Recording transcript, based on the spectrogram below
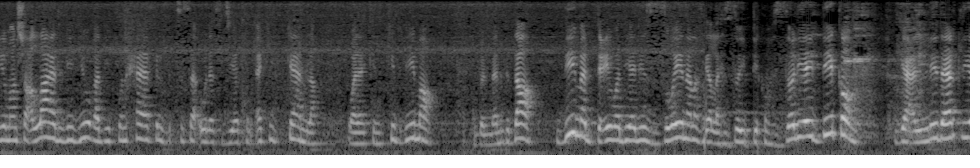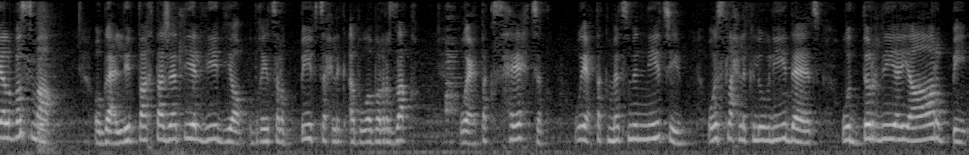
اليوم إن شاء الله هذا الفيديو غادي يكون حافل بالتساؤلات ديالكم أكيد كاملة. ولكن كيف ديما؟ قبل ما نبدأ ديما الدعوة ديالي الزوينة يلا هزوا يديكم هزوا لي يديكم. كاع اللي دارت لي البصمة. وكاع اللي بارطاجات لي الفيديو بغيت ربي يفتح لك أبواب الرزق ويعطيك صحيحتك ويعطيك ما تمنيتي ويصلح لك الوليدات والذريه يا ربي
